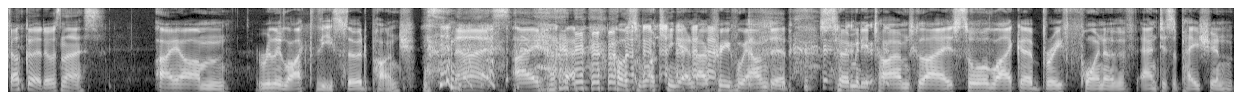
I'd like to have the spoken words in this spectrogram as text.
felt good. It was nice. I um really liked the third punch. nice. I uh, I was watching it and I rewound it so many times because I saw like a brief point of anticipation.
